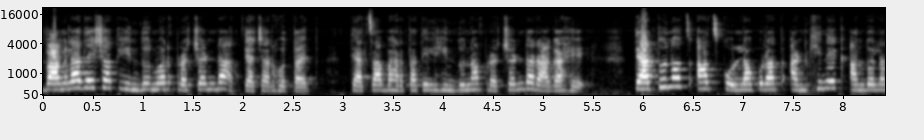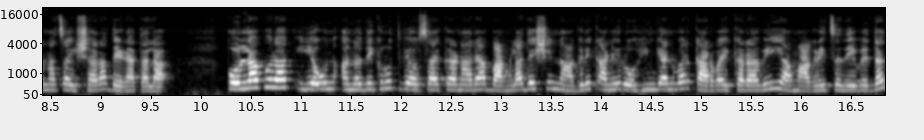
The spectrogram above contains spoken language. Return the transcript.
बांगलादेशात हिंदूंवर प्रचंड अत्याचार होत आहेत त्याचा भारतातील हिंदूंना प्रचंड राग आहे. त्यातूनच आज कोल्हापुरात आणखीन एक आंदोलनाचा इशारा देण्यात आला. कोल्हापुरात येऊन अनधिकृत व्यवसाय करणाऱ्या बांगलादेशी नागरिक आणि रोहिंग्यांवर कारवाई करावी या मागणीचं निवेदन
